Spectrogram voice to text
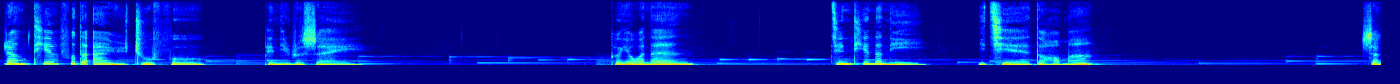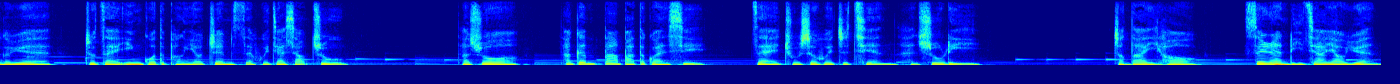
让天父的爱与祝福陪你入睡。朋友，晚安。今天的你一切都好吗？上个月住在英国的朋友 James 回家小住，他说他跟爸爸的关系。在出社会之前很疏离，长大以后虽然离家遥远，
